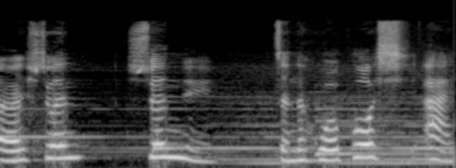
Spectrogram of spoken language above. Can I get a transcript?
儿孙、孙女，长得活泼喜爱，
